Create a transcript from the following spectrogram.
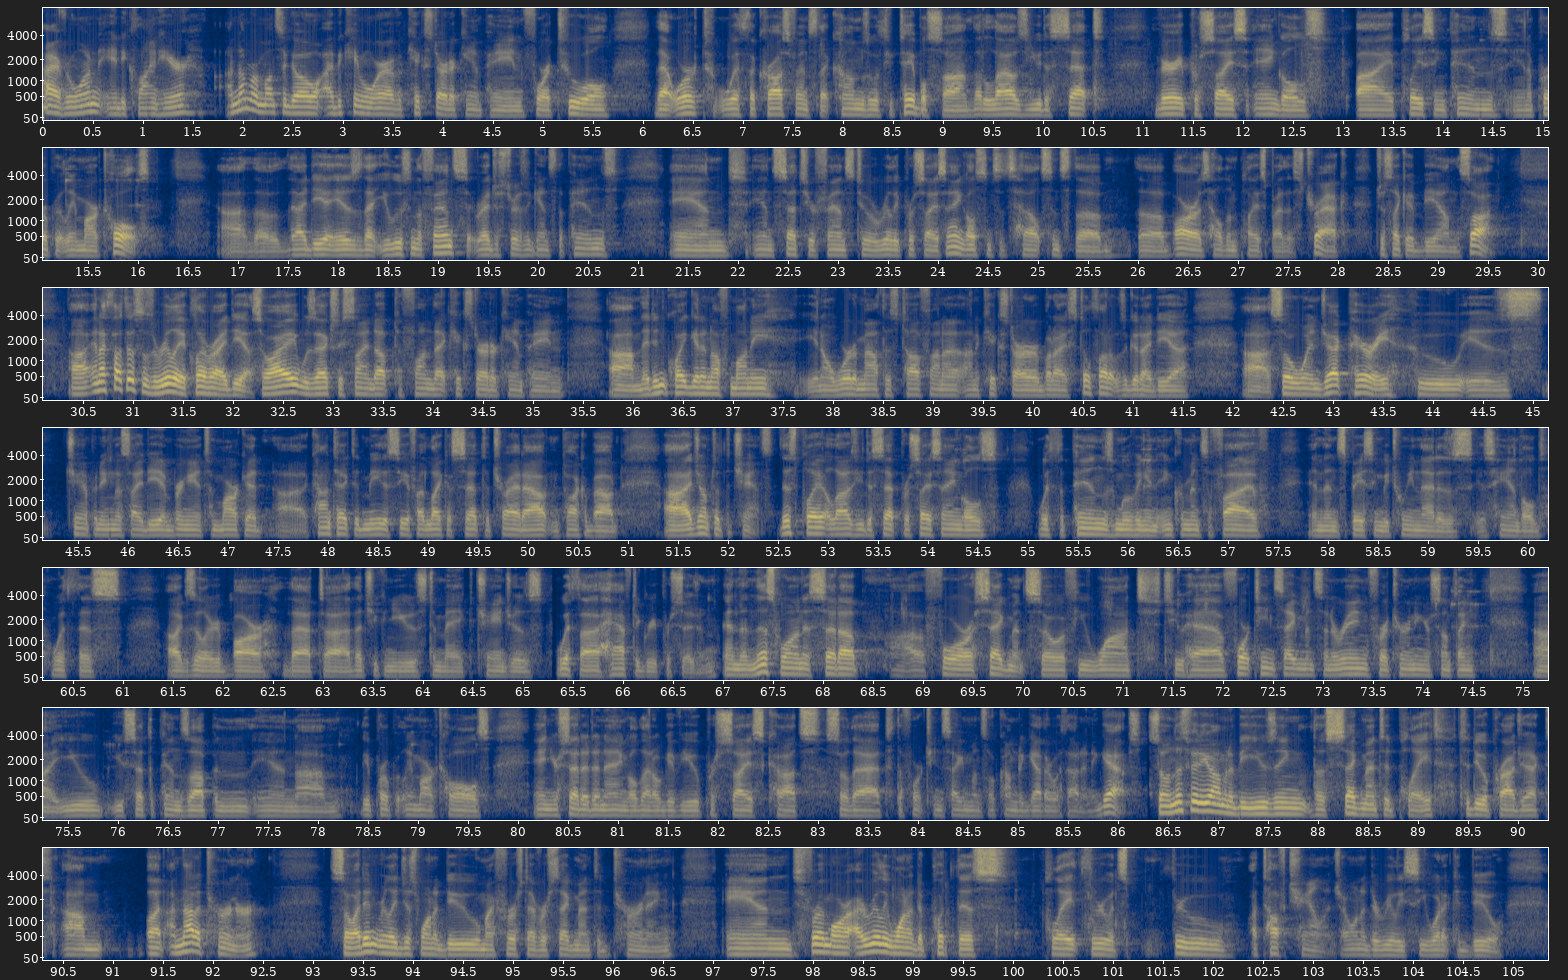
Hi everyone, Andy Klein here. A number of months ago, I became aware of a Kickstarter campaign for a tool that worked with the cross fence that comes with your table saw that allows you to set very precise angles by placing pins in appropriately marked holes. Uh, the, the idea is that you loosen the fence, it registers against the pins, and and sets your fence to a really precise angle since it's held since the the bar is held in place by this track, just like it'd be on the saw. Uh, and I thought this was really a clever idea. So I was actually signed up to fund that Kickstarter campaign. Um, they didn't quite get enough money. You know, word of mouth is tough on a, on a Kickstarter, but I still thought it was a good idea. Uh, so when Jack Perry, who is championing this idea and bringing it to market, uh, contacted me to see if I'd like a set to try it out and talk about. Uh, I jumped at the chance. This plate allows you to set precise angles with the pins moving in increments of five, and then spacing between that is, is handled with this auxiliary bar that, uh, that you can use to make changes with a half degree precision. And then this one is set up uh, for segments. So if you want to have 14 segments in a ring for a turning or something, uh, you, you set the pins up in, in um, the appropriately marked holes and you're set at an angle that'll give you precise cuts so that the 14 segments will come together without any gaps. So in this video I'm going to be using the segmented plate to do a project, um, but I'm not a turner so I didn't really just want to do my first ever segmented turning and furthermore I really wanted to put this plate through its through a tough challenge. I wanted to really see what it could do.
